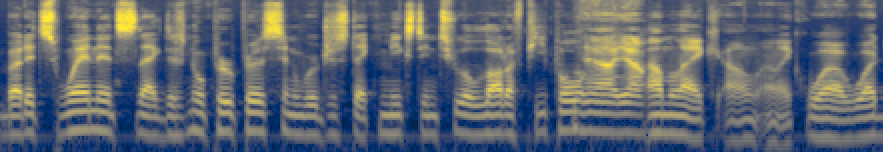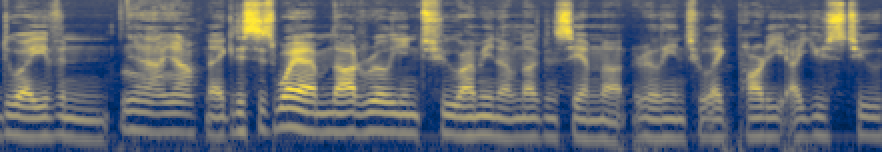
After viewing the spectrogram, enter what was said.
but it's when it's like there's no purpose and we're just like mixed into a lot of people yeah, yeah, I'm like, I'm, I'm like, what? What do I even yeah, yeah. like? This is why I'm not really into. I mean, I'm not gonna say I'm not really into like party. I used to,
